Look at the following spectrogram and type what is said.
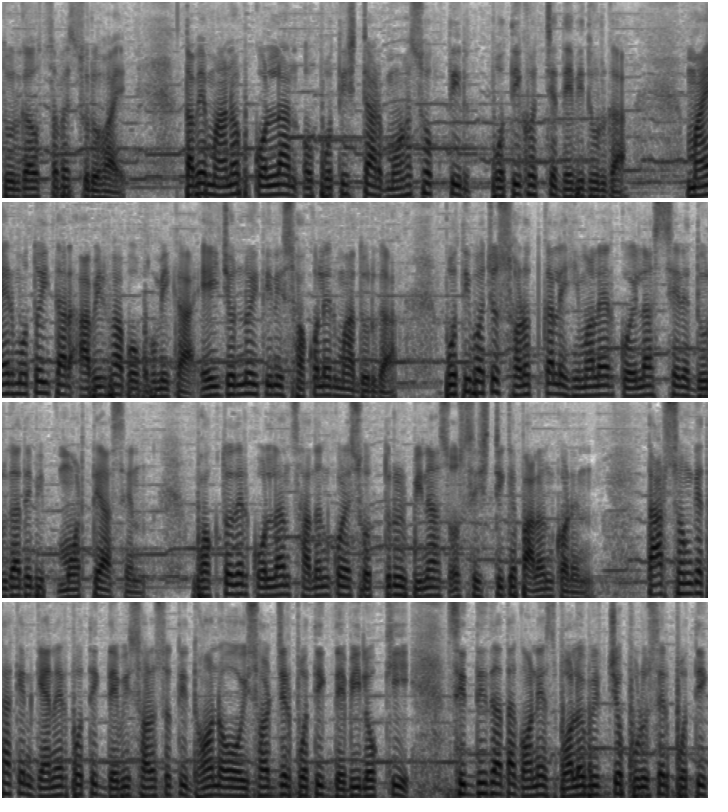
দুর্গা উৎসবের শুরু হয়। তবে মানব কল্যাণ ও প্রতিষ্ঠার মহাশক্তির প্রতীক হচ্ছে দেবী দুর্গা। মায়ের মতোই তার আবির্ভাব ও ভূমিকা, এই জন্যই তিনি সকলের মা দুর্গা। প্রতি বছর শরৎকালে হিমালয়ের কৈলাস ছেড়ে দুর্গাদেবী মর্তে আসেন। ভক্তদের কল্যাণ সাধন করে শত্রুর বিনাশ ও সৃষ্টিকে পালন করেন। তার সঙ্গে থাকেন জ্ঞানের প্রতীক দেবী সরস্বতী ধন ও ঐশ্বর্যের প্রতীক দেবী লক্ষ্মী, সিদ্ধিদাতা গণেশ, বলবীর্য পুরুষের প্রতীক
